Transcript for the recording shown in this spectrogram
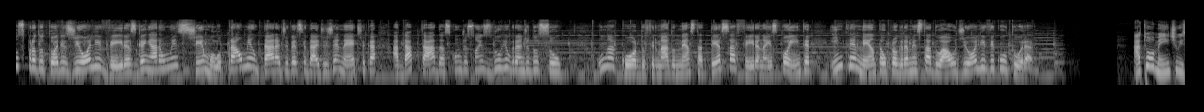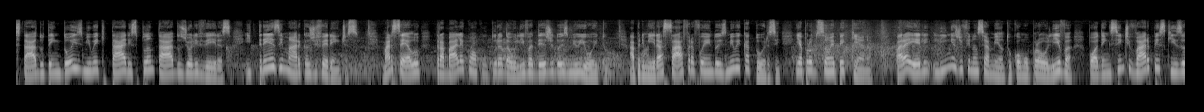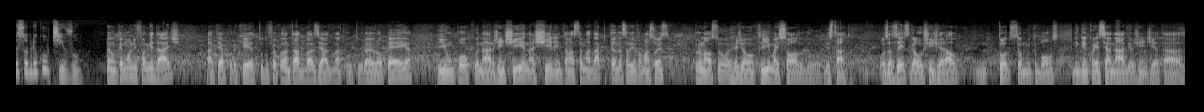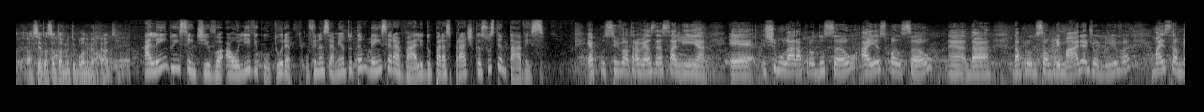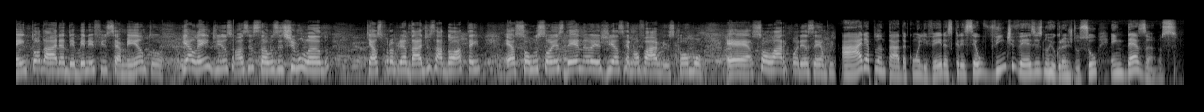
os produtores de oliveiras ganharam um estímulo para aumentar a diversidade genética adaptada às condições do Rio Grande do Sul. Um acordo firmado nesta terça-feira na Expo Inter incrementa o Programa Estadual de Olivicultura. Atualmente, o estado tem 2 mil hectares plantados de oliveiras e 13 marcas diferentes. Marcelo trabalha com a cultura da oliva desde 2008. A primeira safra foi em 2014 e a produção é pequena. Para ele, linhas de financiamento como o ProOliva podem incentivar pesquisas sobre o cultivo. Não tem uma uniformidade, até porque tudo foi plantado baseado na cultura europeia e um pouco na Argentina, Chile, então nós estamos adaptando essas informações para o nosso região clima e solo do, do estado. Os azeites gaúchos em geral, todos são muito bons. Ninguém conhecia nada e hoje em dia tá, a aceitação está muito boa no mercado. Além do incentivo à olivicultura, o financiamento também será válido para as práticas sustentáveis. É possível, através dessa linha, é, estimular a produção, a expansão né, da, da produção primária de oliva, mas também toda a área de beneficiamento. E, além disso, nós estamos estimulando que as propriedades adotem é, soluções de energias renováveis, como é, solar, por exemplo. A área plantada com oliveiras cresceu 20 vezes no Rio Grande do Sul em 10 anos.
